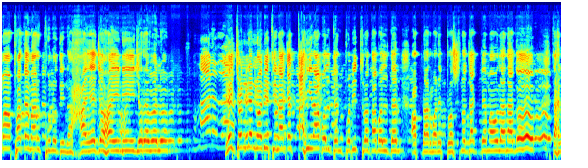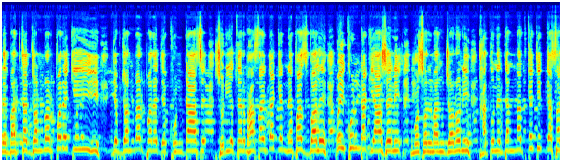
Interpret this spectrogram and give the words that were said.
মা ফাতেমার কোনোদিন হায়েজ হয়নি। জোরে বলুন। এই জন্য নবী তিনাকে তাহিরা বলতেন, পবিত্রতা বলতেন। আপনার মনে প্রশ্ন জাগবে মাওলানা গো। তাহলে বাচ্চার জন্মের পরে কি? যে জন্মের পরে যে খুনটা আসে শরীয়তের ভাষায় যাকে নেপাস বলে, ওই খুনটা কি আসেনি? মুসলমান জননী খাতুনের জান্নাতকে জিজ্ঞাসা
